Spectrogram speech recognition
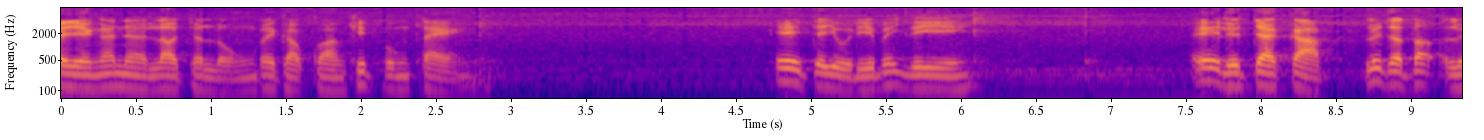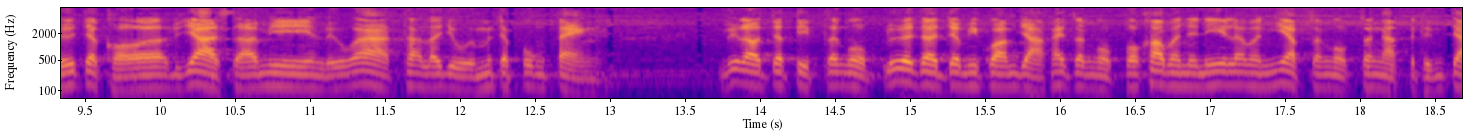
ถ้าอย่างนั้นเนี่ยเราจะหลงไปกับความคิดปรุงแต่ง เอ๊จะอยู่ดีไม่ดี เอ๊หรือจะกลับหรือจะหรือจะขออนุญาตสามีหรือว่าถ้าเราอยู่มันจะปรุงแต่ง หรือเราจะติดสงบ หรือเราจะจะมีความอยากให้สงบพอเข้ามาในนี้แล้วมันเงียบสงบสงัดไปถึงใจ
